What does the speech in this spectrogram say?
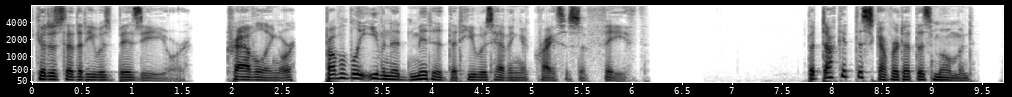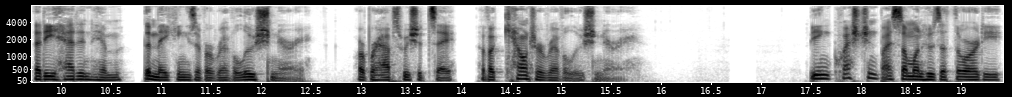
could have said that he was busy or traveling or probably even admitted that he was having a crisis of faith. But Duckett discovered at this moment that he had in him the makings of a revolutionary, or perhaps we should say, of a counter revolutionary. Being questioned by someone whose authority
